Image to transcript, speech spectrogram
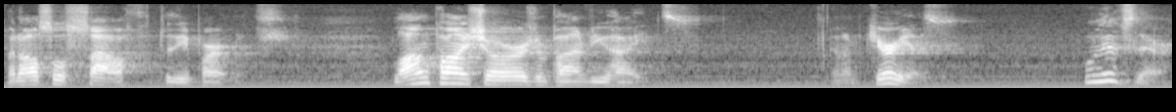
but also south to the apartments, Long Pond Shores and Pondview Heights. And I'm curious who lives there?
